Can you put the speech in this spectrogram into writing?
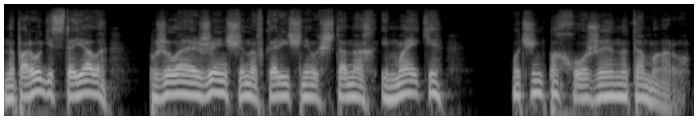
На пороге стояла пожилая женщина в коричневых штанах и майке, очень похожая на Тамару.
